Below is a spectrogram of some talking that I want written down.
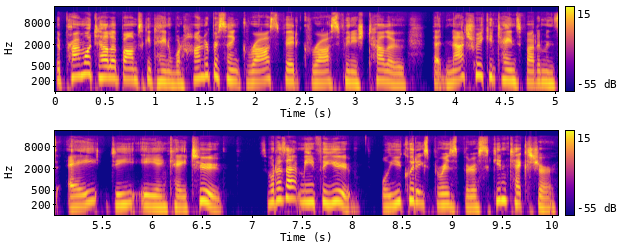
The Primal Tallow Balms contain 100% grass fed, grass finished tallow that naturally contains vitamins A, D, E, and K2. So, what does that mean for you? Well, you could experience better skin texture,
